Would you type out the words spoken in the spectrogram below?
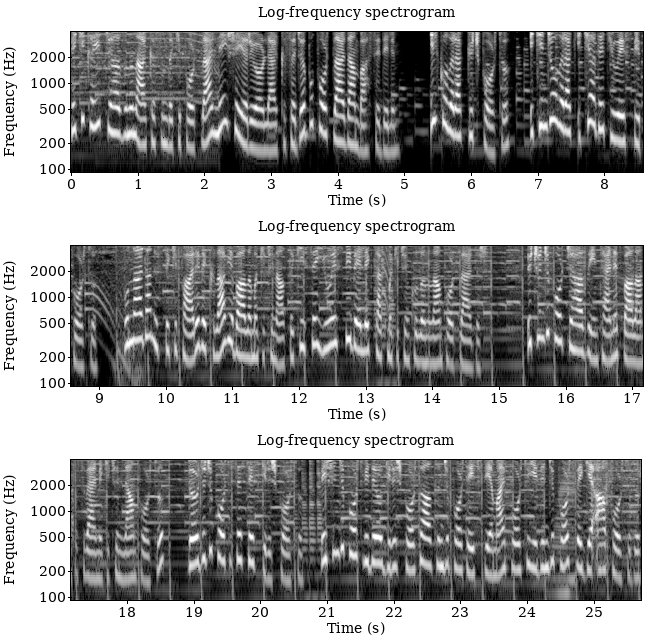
Peki kayıt cihazının arkasındaki portlar ne işe yarıyorlar? Kısaca bu portlardan bahsedelim. İlk olarak güç portu, ikinci olarak 2 adet USB portu. Bunlardan üstteki fare ve klavye bağlamak için alttaki ise USB bellek takmak için kullanılan portlardır. Üçüncü port cihazı internet bağlantısı vermek için LAN portu, dördüncü port ise ses giriş portu, beşinci port video giriş portu, altıncı port HDMI portu, yedinci port ve GA portudur.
